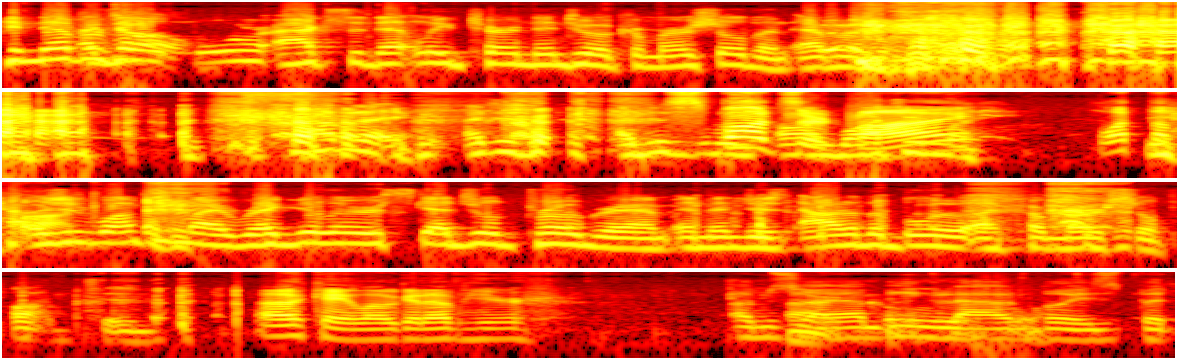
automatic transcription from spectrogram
it, it never I felt don't. more accidentally turned into a commercial than ever. before. How did I? I just, I just Sponsored by- my- What the yeah, I was just watching my regular scheduled program, and then just out of the blue, a commercial popped in. Okay, Logan, I'm here. I'm sorry, Alright, I'm cool, being cool, loud, cool. boys, but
